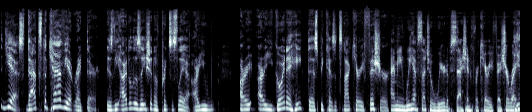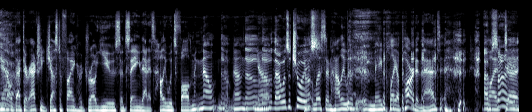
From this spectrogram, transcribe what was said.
Yes, that's the caveat right there. Is the idolization of Princess Leia? Are you are are you going to hate this because it's not Carrie Fisher? I mean, we have such a weird obsession for Carrie Fisher right now that they're actually justifying her drug use and saying that it's Hollywood's fault. I'm like, no, no, no, No, no, that was a No, choice. listen, Hollywood uh, may play a part in that. I'm but, sorry. Uh,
